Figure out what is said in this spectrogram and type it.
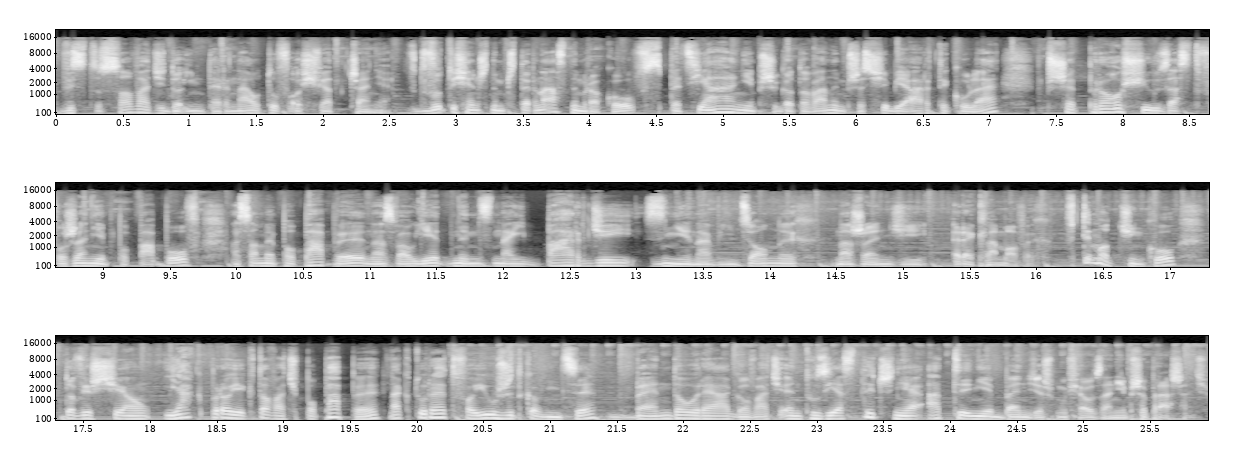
wystosować do internautów oświadczenie. W 2014 roku w specjalnie przygotowanym przez siebie artykule przeprosił za stworzenie pop-upów, a same pop-upy nazwał jednym z najbardziej znienawidzonych narzędzi reklamowych. Tym odcinku dowiesz się, jak projektować pop-upy, na które twoi użytkownicy będą reagować entuzjastycznie, a ty nie będziesz musiał za nie przepraszać.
